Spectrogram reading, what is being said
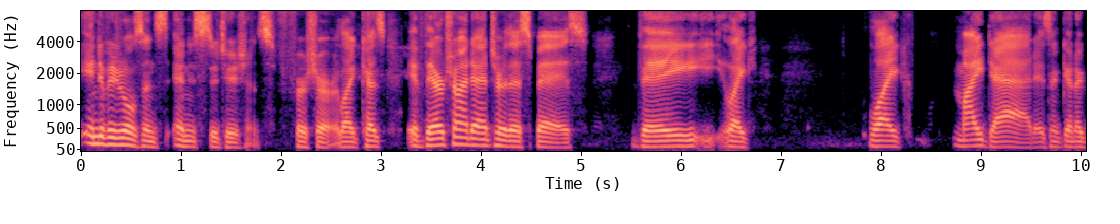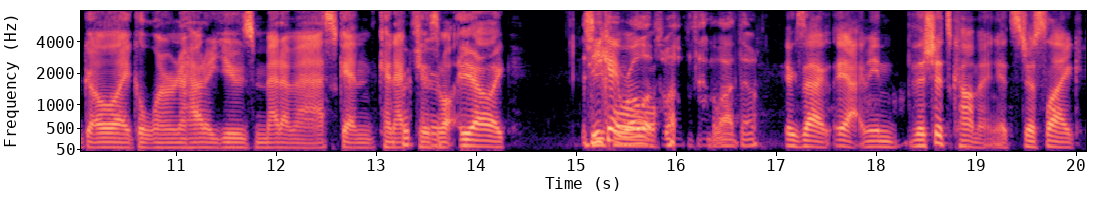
individuals and, and institutions for sure like because if they're trying to enter this space they like like my dad isn't gonna go like learn how to use metamask and connect his sure. wa- yeah like ZK people- rollups will help with that a lot, though. Exactly yeah i mean the shit's coming it's just like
